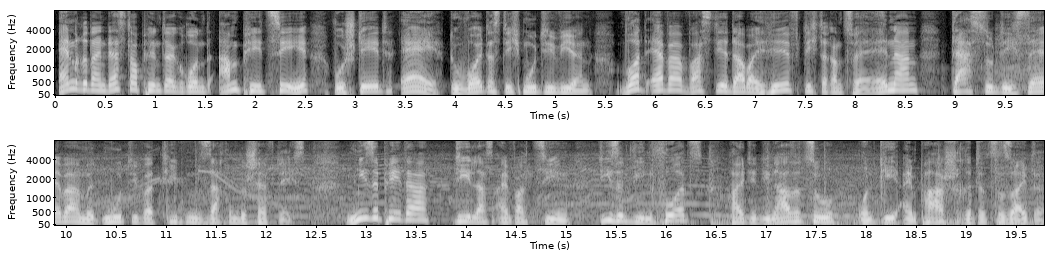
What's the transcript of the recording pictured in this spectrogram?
Ändere dein Desktop-Hintergrund am PC, wo steht Ey, du wolltest dich motivieren. Whatever, was dir dabei hilft, dich daran zu erinnern, dass du dich selber mit motivativen Sachen beschäftigst. Miese Peter, die lass einfach ziehen. Die sind wie ein Furz, halt dir die Nase zu und geh ein paar Schritte zur Seite.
